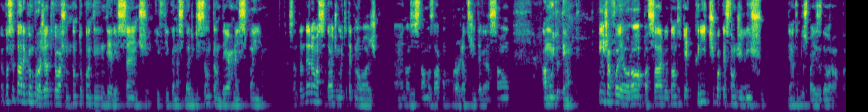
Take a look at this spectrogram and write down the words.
Eu vou citar aqui um projeto que eu acho um tanto quanto interessante, que fica na cidade de Santander, na Espanha. Santander é uma cidade muito tecnológica. Né? Nós estamos lá com projetos de integração há muito tempo. Quem já foi à Europa sabe o tanto que é crítico a questão de lixo dentro dos países da Europa.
